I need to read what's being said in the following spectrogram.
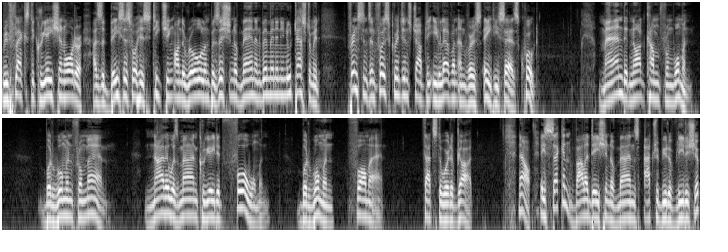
reflects the creation order as the basis for his teaching on the role and position of men and women in the New Testament. For instance, in 1 Corinthians chapter 11 and verse 8, he says, quote, Man did not come from woman, but woman from man. Neither was man created for woman, but woman for man. That's the Word of God. Now, a second validation of man's attribute of leadership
